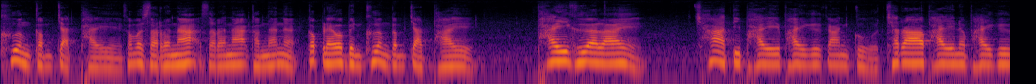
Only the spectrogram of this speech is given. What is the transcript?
เครื่องกำจัดภัยคำว่าสารณะสารณะคำนั้นน่ะก็แปลว่าเป็นเครื่องกำจัดภัย ภัยคืออะไร ชาติภัยภัยคือการเกิด ชราภัยนะภัยคือ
